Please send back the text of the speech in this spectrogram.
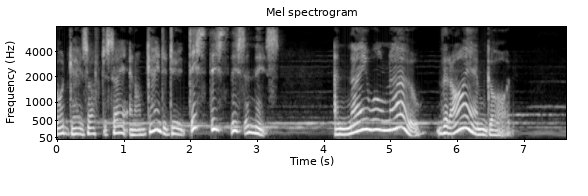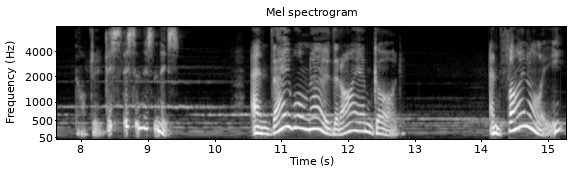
God goes off to say, and I'm going to do this, this, this, and this. And they will know that I am God. I'll do this, this, and this, and this. And they will know that I am God. And finally,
